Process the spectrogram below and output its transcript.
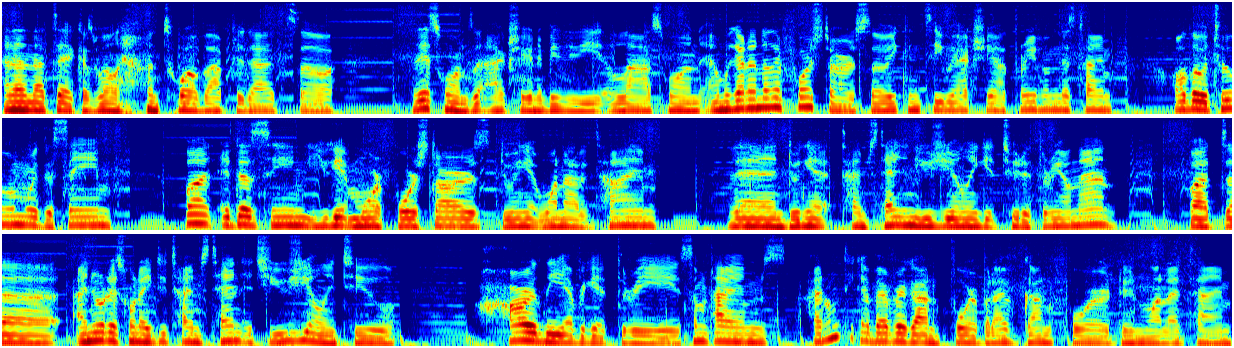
And then that's it, because we only have 12 after that, so... This one's actually going to be the last one. And we got another 4 star, so you can see we actually got 3 of them this time although two of them were the same, but it does seem you get more 4 stars doing it one at a time than doing it times 10. You usually only get 2 to 3 on that. But uh, I notice when I do times 10, it's usually only 2. Hardly ever get 3. Sometimes, I don't think I've ever gotten 4, but I've gotten 4 doing one at a time.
